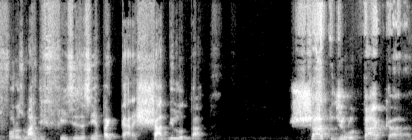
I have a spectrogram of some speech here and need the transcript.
foram os mais difíceis, assim. Rapaz, cara, é chato de lutar chato de lutar, cara.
